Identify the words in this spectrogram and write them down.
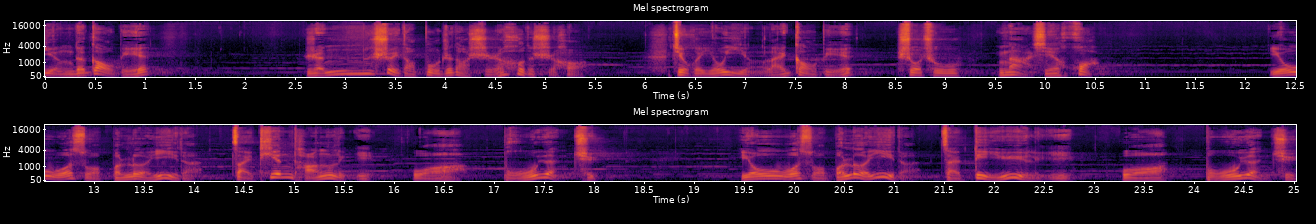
影的告别。人睡到不知道时候的时候，就会有影来告别，说出那些话。有我所不乐意的，在天堂里，我不愿去；有我所不乐意的，在地狱里，我不愿去；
